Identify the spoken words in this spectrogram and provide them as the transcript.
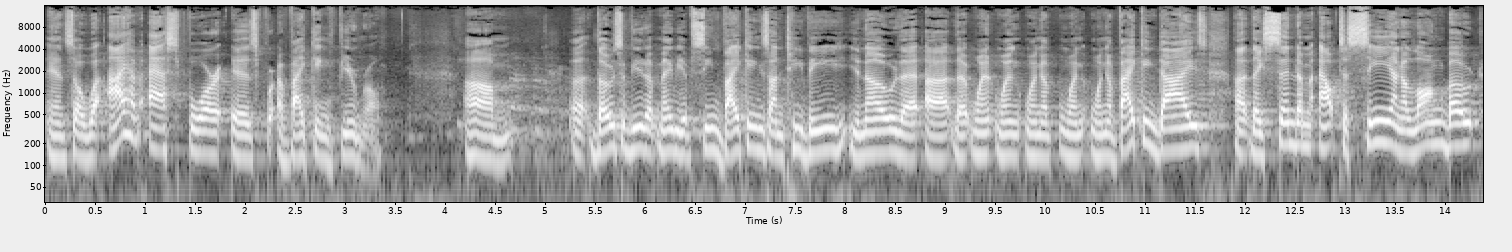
And so, what I have asked for is for a Viking funeral. Um, uh, those of you that maybe have seen Vikings on TV, you know that, uh, that when, when, when, a, when, when a Viking dies, uh, they send them out to sea on a longboat,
